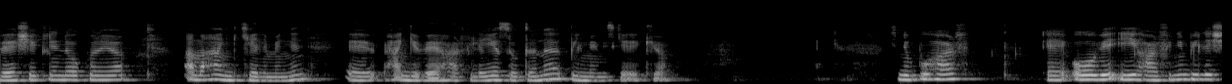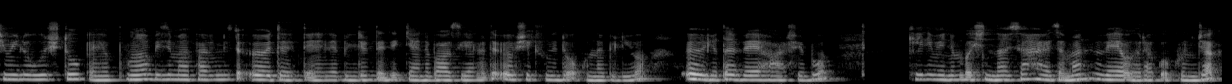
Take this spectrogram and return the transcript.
V şeklinde okunuyor. Ama hangi kelimenin e, hangi V harfiyle yazıldığını bilmemiz gerekiyor. Şimdi bu harf e, O ve İ harfinin birleşimiyle oluştu. E, buna bizim alfabemizde Ö de denilebilir dedik. Yani bazı yerlerde Ö şeklinde de okunabiliyor. Ö ya da V harfi bu. Kelimenin başındaysa her zaman V olarak okunacak.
